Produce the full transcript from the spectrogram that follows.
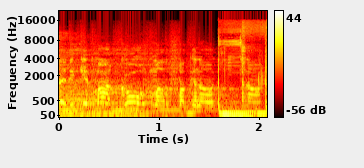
ready to get my groove motherfucking on.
